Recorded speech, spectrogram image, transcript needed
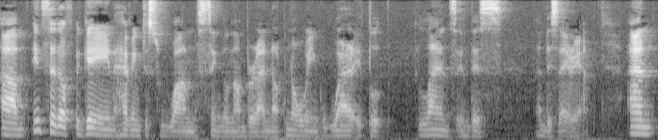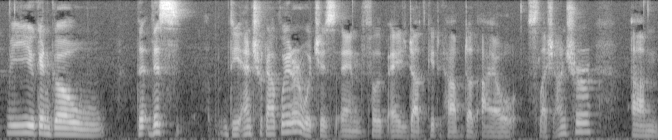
um, instead of again having just one single number and not knowing where it lands in this in this area. And you can go th this the unsure calculator which is in filiph.github.io slash unsure um,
